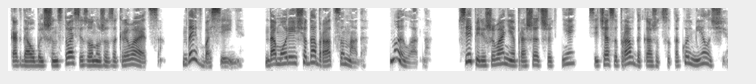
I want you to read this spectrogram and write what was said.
когда у большинства сезон уже закрывается, да и в бассейне. До моря еще добраться надо. Ну и ладно. Все переживания прошедших дней сейчас и правда кажутся такой мелочью.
